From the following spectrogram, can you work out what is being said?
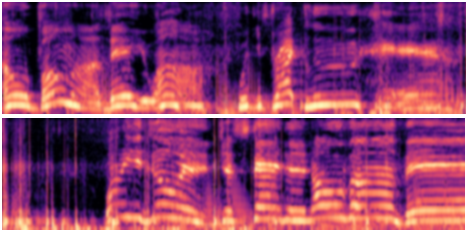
Oh, Bulma, there you are, with your bright blue hair. What are you doing? Just standing over there.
